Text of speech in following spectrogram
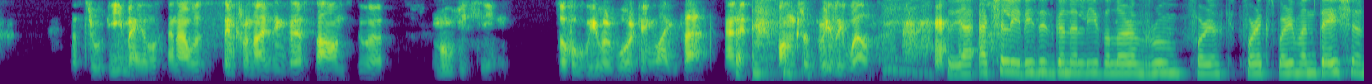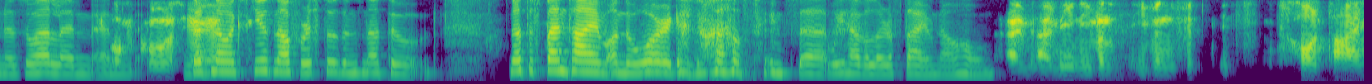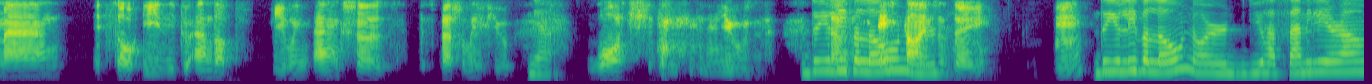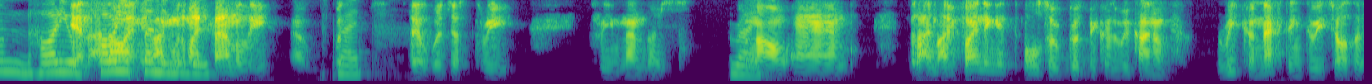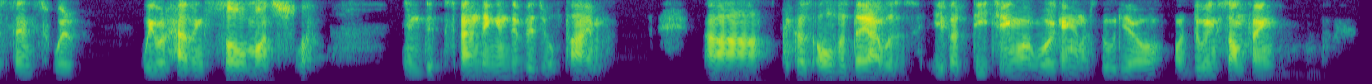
through email, and I was synchronizing their sounds to a movie scene. So we were working like that, and it functioned really well. so yeah, actually, this is gonna leave a lot of room for for experimentation as well, and and course, yeah. there's yeah. no excuse now for students not to not to spend time on the work as well, since uh, we have a lot of time now home. I, I mean, even even if it, it's hard time and it's so easy to end up feeling anxious, especially if you Yeah. watch the news Do you live alone? eight times Or a day. Hmm? do you live alone, or you have family around? How are you? yeah, how now are you I'm, spending I'm with my days? family, uh, Right, still, we're just three three members right. now, and but I'm I'm finding it also good because we're kind of reconnecting to each other since we're we were having so much like in spending individual time uh, because all the day I was either teaching or working in a studio or doing something.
